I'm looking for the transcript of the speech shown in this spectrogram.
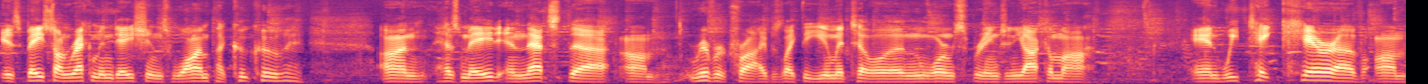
is based on recommendations Wanapa Koot Koot on, has made, and that's the um, river tribes like the Umatilla and Warm Springs and Yakima. And we take care of um,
